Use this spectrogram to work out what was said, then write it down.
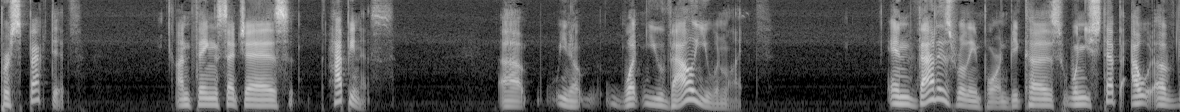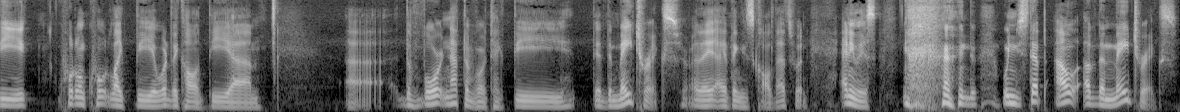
perspective on things such as happiness, uh, you know, what you value in life. And that is really important because when you step out of the quote unquote, like the, what do they call it? The, um, uh, the vor not the vortex, the the, the matrix. They, I think it's called. That's what. Anyways, when you step out of the matrix,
